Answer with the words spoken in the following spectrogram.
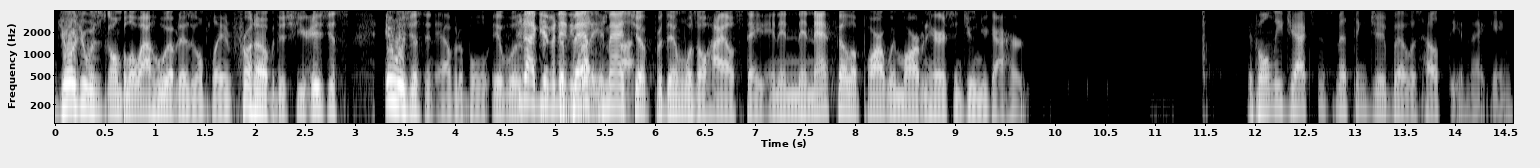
Georgia was just gonna blow out whoever they was gonna play in front of this year. It's just it was just inevitable. It was You're not giving the best a shot. matchup for them was Ohio State, and then, then that fell apart when Marvin Harrison Jr. got hurt. If only Jaxon Smith-Njigba was healthy in that game.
